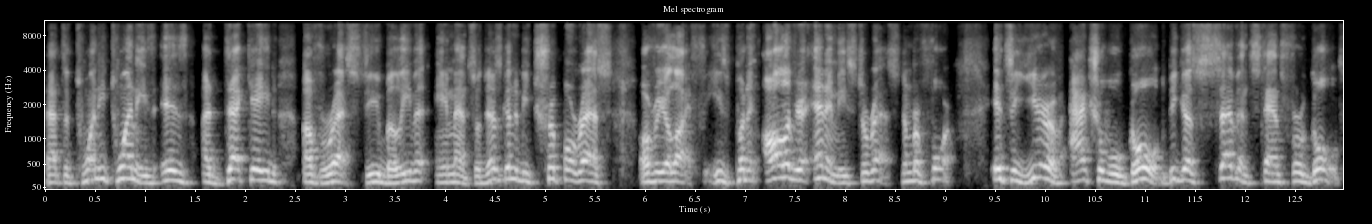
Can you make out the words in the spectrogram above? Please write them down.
that the 2020s is a decade of rest. Do you believe it? Amen. So there's going to be triple rest over your life. He's putting all of your enemies to rest. Number four, it's a year of actual gold because seven stands for gold.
